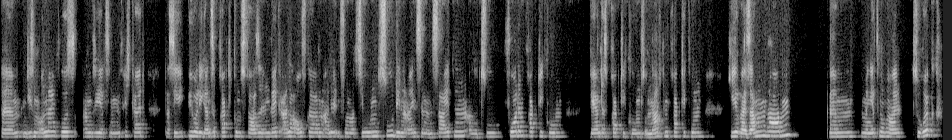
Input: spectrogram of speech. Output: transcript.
Ähm, in diesem Online-Kurs haben sie jetzt eine Möglichkeit, dass sie über die ganze Praktikumsphase hinweg alle Aufgaben, alle Informationen zu den einzelnen Zeiten, also zu vor dem Praktikum, während des Praktikums und nach dem Praktikum hier beisammen haben. Ähm, wenn man jetzt nochmal zurück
